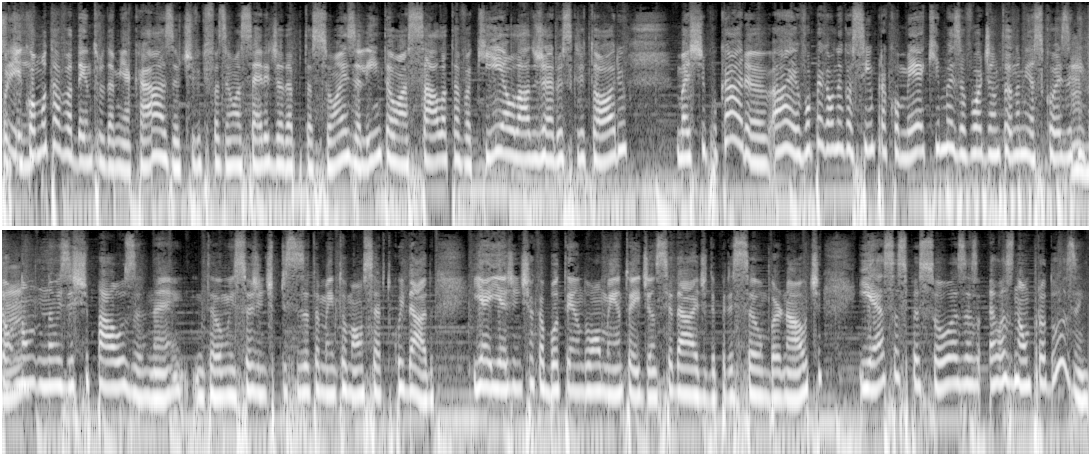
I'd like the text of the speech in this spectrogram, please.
Porque Sim. como estava dentro da minha casa, eu tive que fazer uma série de adaptações ali. Então a sala estava aqui, ao lado já era o escritório. Mas tipo, cara, ah, eu vou pegar um negocinho para comer aqui, mas eu vou adiantando minhas coisas. Então, uhum. Então não, não existe pausa, né? Então isso a gente precisa também tomar um certo cuidado. E aí a gente acabou tendo um aumento aí de ansiedade, depressão, burnout. E essas pessoas, elas não produzem,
